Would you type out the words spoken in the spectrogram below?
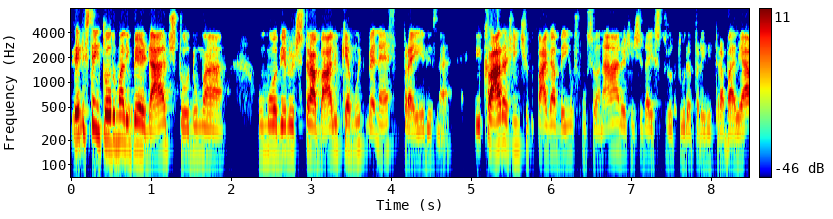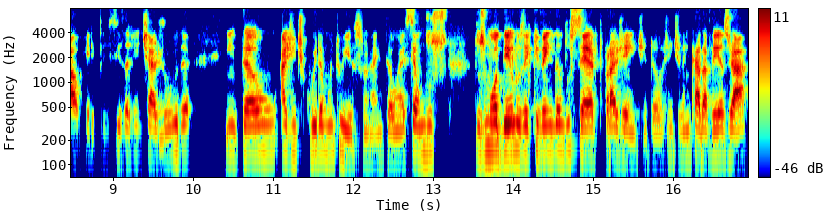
eles têm toda uma liberdade, todo uma, um modelo de trabalho que é muito benéfico para eles, né? E claro, a gente paga bem o funcionário, a gente dá estrutura para ele trabalhar, o que ele precisa, a gente ajuda. Então, a gente cuida muito isso, né? Então, esse é um dos, dos modelos aí que vem dando certo para a gente. Então, a gente vem cada vez já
